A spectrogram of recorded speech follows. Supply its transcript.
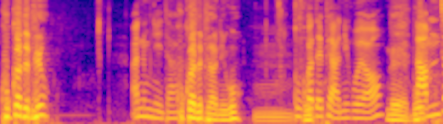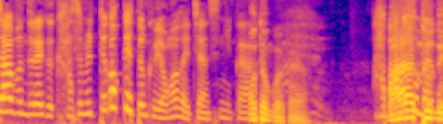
국가대표? 아닙니다. 국가대표 아니고? 음, 국가대표 아니고요. 네. 뭐, 남자분들의 그 가슴을 뜨겁게 했던 그 영화가 있지 않습니까? 어떤 걸까요? 아, 마라톤 마라톤도 말고 더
